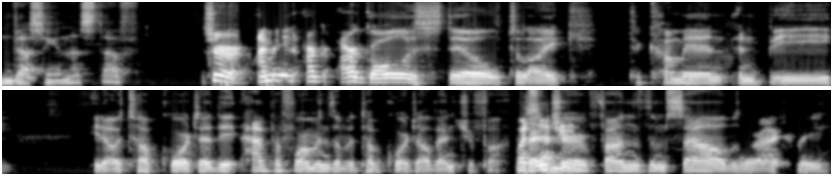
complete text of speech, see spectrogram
investing in this stuff. Sure. I mean, our our goal is still to like to come in and be, you know, a top quarter the, have performance of a top quartile venture fund. What's venture funds themselves are actually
